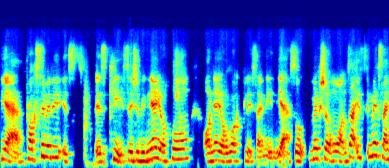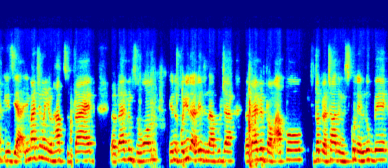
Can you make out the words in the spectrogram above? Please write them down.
Yeah, proximity is is key. So it should be near your home or near your workplace. I mean, yeah. So make sure one that it, it makes life easier. Imagine when you have to drive, you're driving to one, you know, for you that lives in Abuja, you're driving from Apo to drop your child in school in Lugbe,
